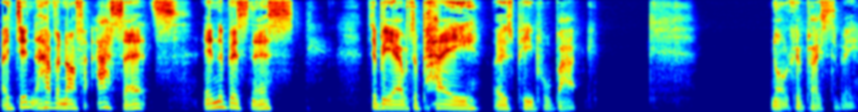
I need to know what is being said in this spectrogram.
I didn't have enough assets in the business to be able to pay those people back. Not a good place to be.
